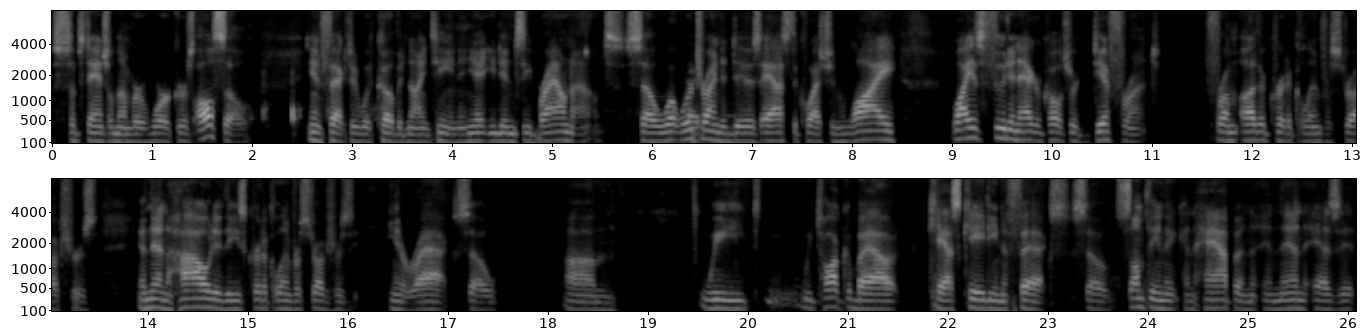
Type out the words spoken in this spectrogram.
substantial number of workers also infected with COVID 19, and yet you didn't see brownouts. So, what we're Right. trying to do is ask the question why, why is food and agriculture different from other critical infrastructures? And then, how do these critical infrastructures interact? So, um, we we talk about cascading effects so something that can happen and then as it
